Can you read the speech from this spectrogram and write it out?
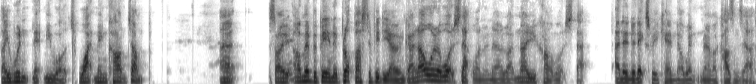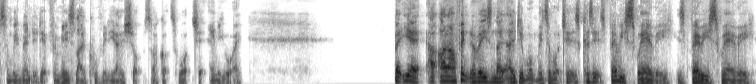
they wouldn't let me watch White Men Can't Jump. Uh, so. I remember being at Blockbuster Video and going, I want to watch that one. And they were like, no, you can't watch that. And then the next weekend, I went round my cousin's house and we rented it from his local video shop. So I got to watch it anyway. But yeah, I- and I think the reason they, they didn't want me to watch it is because it's very sweary. It's very sweary.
